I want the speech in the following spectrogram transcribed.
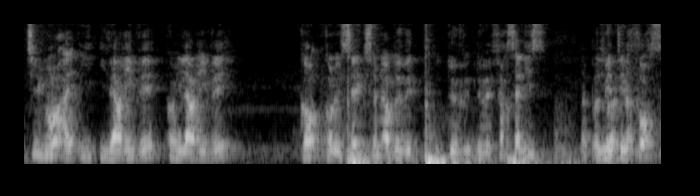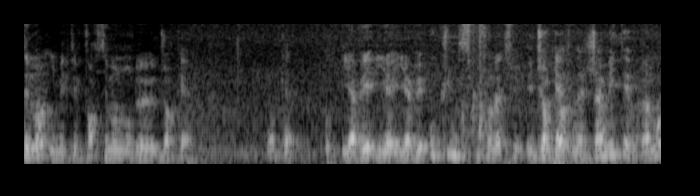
typiquement, ah, il, il arrivait quand il arrivait. Quand, quand le sélectionneur devait, devait, devait faire sa liste, mettait, forcément, il mettait forcément le nom de Djorkaeff. Ok. Il n'y avait, il y a- il y avait aucune discussion là-dessus. Et Djorkaeff n'a jamais été vraiment.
